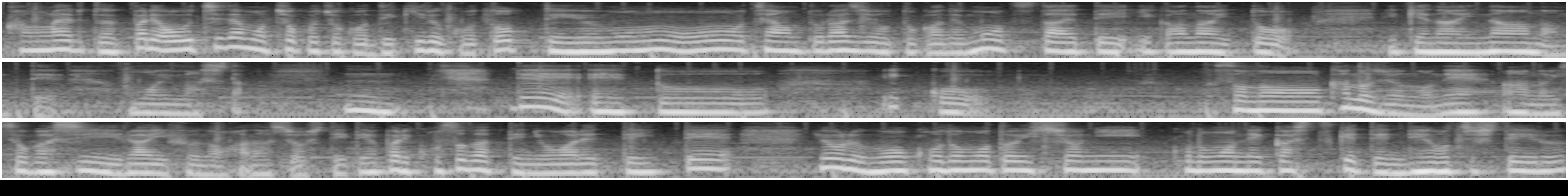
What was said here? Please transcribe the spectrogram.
考えるとやっぱりお家でもちょこちょこできることっていうものをちゃんとラジオとかでも伝えていかないといけないななんて思いました。うん、でえっ、ー、と1個その彼女のねあの忙しいライフの話をしていてやっぱり子育てに追われていて夜も子供と一緒に子供を寝かしつけて寝落ちしている。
